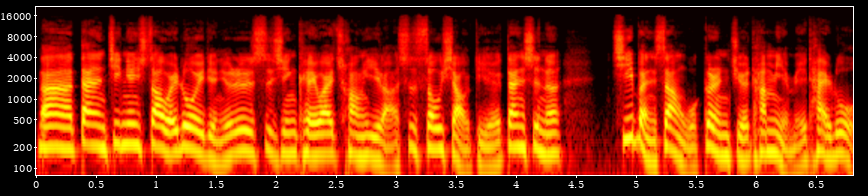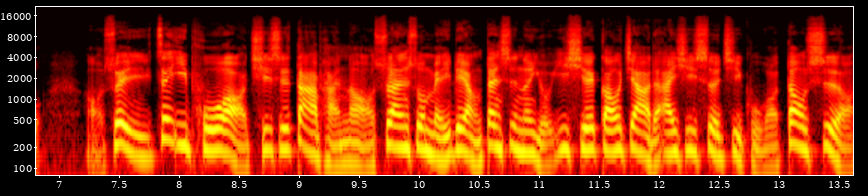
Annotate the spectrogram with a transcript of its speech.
那但今天稍微弱一点，就是四星 KY 创意了，是收小跌，但是呢，基本上我个人觉得他们也没太弱。哦，所以这一波啊，其实大盘呢、啊，虽然说没量，但是呢，有一些高价的 IC 设计股啊，倒是啊，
